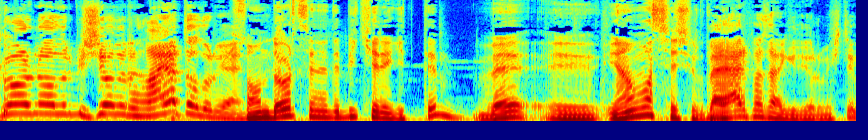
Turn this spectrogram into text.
korna olur bir şey olur. Hayat olur yani. Son 4 senede bir kere gittim ve e, inanılmaz şaşırdım. Ben her pazar gidiyorum işte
